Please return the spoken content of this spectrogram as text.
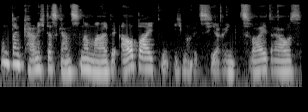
und dann kann ich das ganz normal bearbeiten. Ich mache jetzt hier Ring 2 draus,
